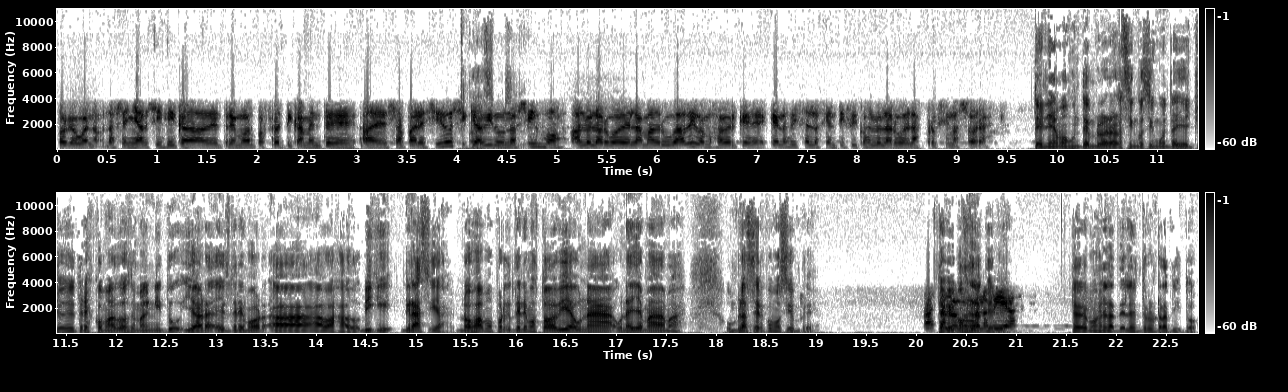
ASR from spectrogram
porque bueno, la señal sísmica de tremor pues prácticamente ha desaparecido, sí que ha habido unos sismos a lo largo de la madrugada y vamos a ver qué, qué nos dicen los científicos a lo largo de las próximas horas. Teníamos un temblor a las 5.58 de 3,2 de magnitud y ahora el tremor ha, ha bajado. Vicky, gracias. Nos vamos porque tenemos todavía una, una llamada más. Un placer, como siempre. Hasta Te luego, vemos en la buenos tele. días. Te vemos en la tele dentro de un ratito.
